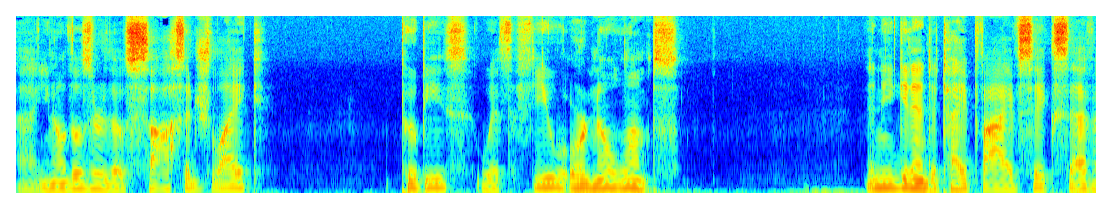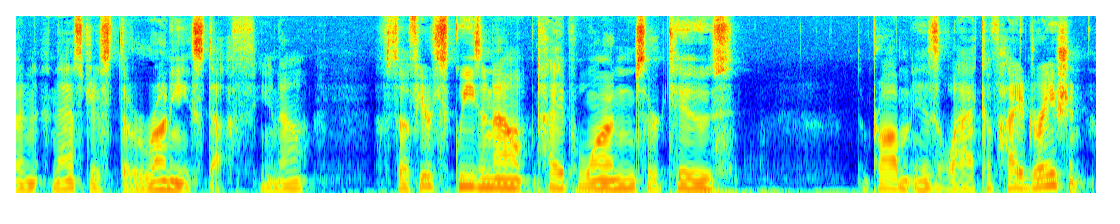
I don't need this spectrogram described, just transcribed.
Uh, you know, those are those sausage-like poopies with few or no lumps. Then you get into type five, six, seven, and that's just the runny stuff, you know. So if you're squeezing out type ones or twos, the problem is lack of hydration.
